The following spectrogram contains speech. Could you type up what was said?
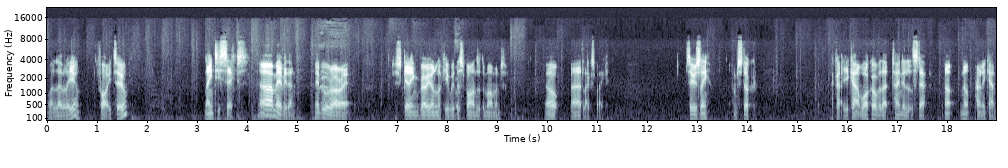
What level are you? 42? 96. Ah, uh, maybe then. Maybe we're alright. Just getting very unlucky with the spawns at the moment. Oh, bad lag spike. Seriously? I'm stuck. I can't, you can't walk over that tiny little step. Oh, no, apparently can.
